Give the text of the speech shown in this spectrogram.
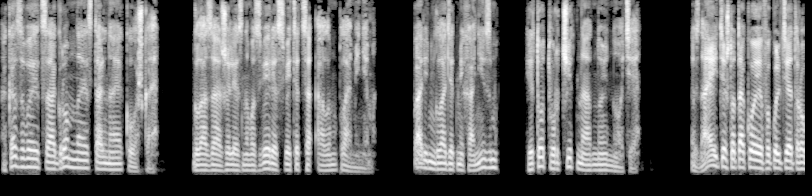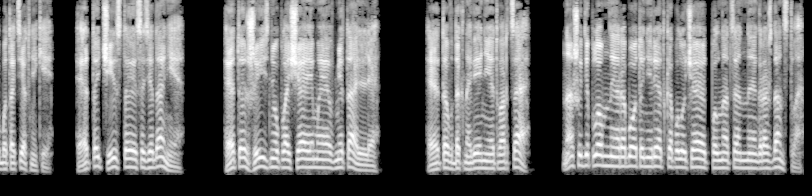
оказывается огромная стальная кошка. Глаза железного зверя светятся алым пламенем. Парень гладит механизм, и тот урчит на одной ноте. Знаете, что такое факультет робототехники? Это чистое созидание. Это жизнь, воплощаемая в металле. Это вдохновение Творца. Наши дипломные работы нередко получают полноценное гражданство.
